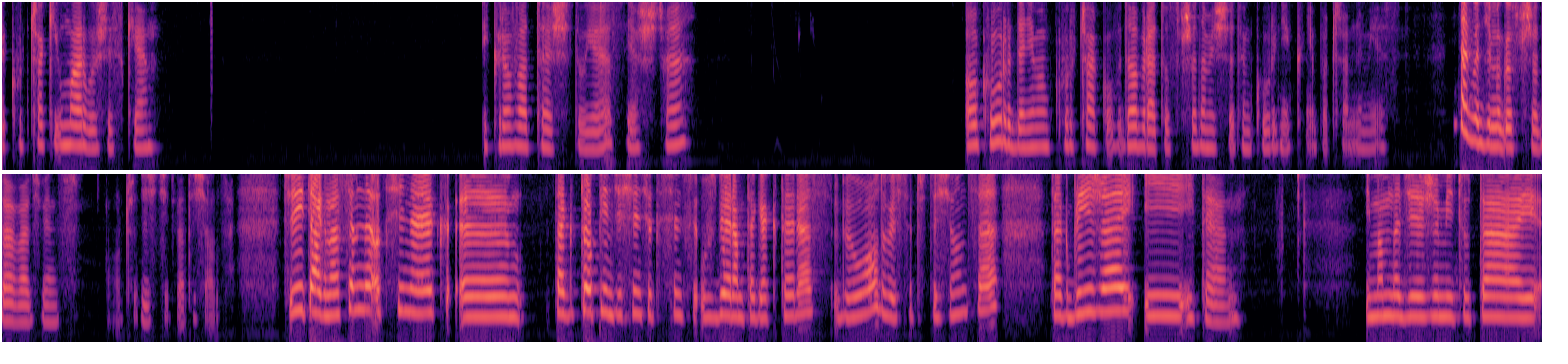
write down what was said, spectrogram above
Y, kurczaki umarły wszystkie. I krowa też tu jest jeszcze. O kurde, nie mam kurczaków. Dobra, to sprzedam jeszcze ten kurnik. Niepotrzebny mi jest. I tak będziemy go sprzedawać, więc o 32 tysiące. Czyli tak, następny odcinek ym, tak do 50 tysięcy uzbieram tak jak teraz było, 23 tysiące, tak bliżej i, i ten. I mam nadzieję, że mi tutaj y,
